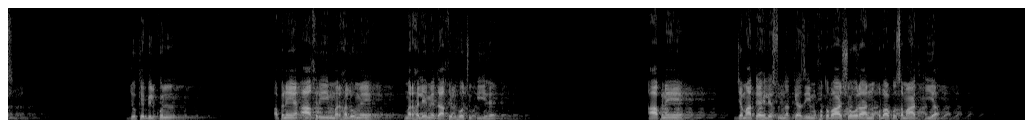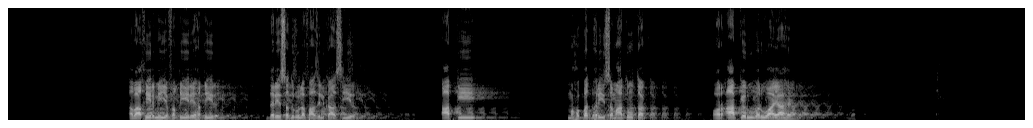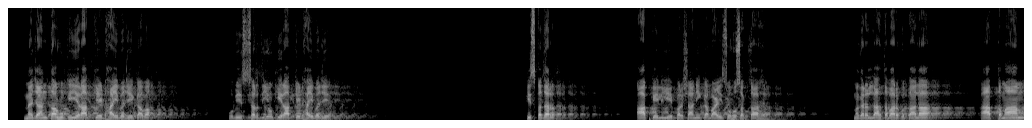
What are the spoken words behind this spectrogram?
जो कि बिल्कुल अपने आखिरी मरहलों में, मरहले में दाखिल हो चुकी है। आपने जमात अहल सुन्नत के अजीम खुतबा, शोरा, नुकबा को समात किया। अब आखिर में ये फ़कीर हकीर दर सदरुल अफाजिल का असीर आपकी मोहब्बत भरी समातों तक और आपके रूबरू आया है। मैं जानता हूँ कि ये रात के ढाई बजे का वक्त, वो भी सर्दियों की रात के ढाई बजे। किस कदर आपके लिए परेशानी का बाइस हो सकता है। मगर अल्लाह तबारक ताला आप तमाम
